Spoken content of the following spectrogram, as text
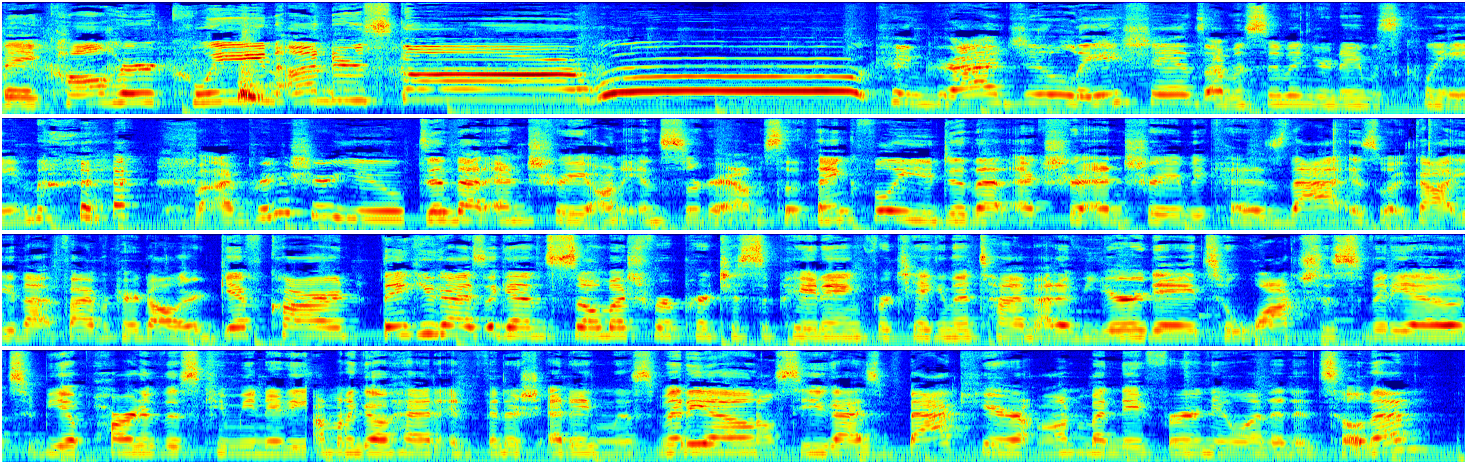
They call her Queen underscore. Woo! Congratulations. I'm assuming your name is Queen. I'm pretty sure you did that entry on Instagram. So thankfully you did that extra entry because that is what got you that $500 gift card. Thank you guys again so much for participating, for taking the time out of your day to watch this video, to be a part of this community. I'm gonna go ahead and finish editing this video. I'll see you guys back here on Monday for a new one. And until then,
